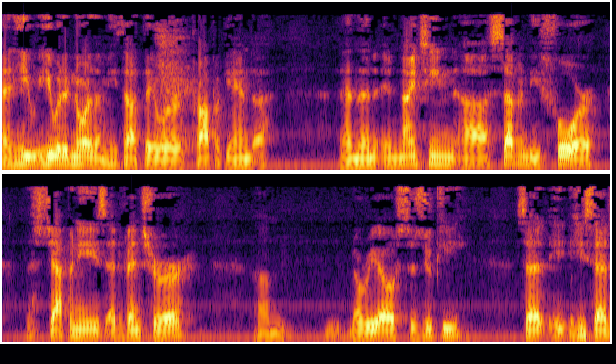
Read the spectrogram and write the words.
and he he would ignore them. He thought they were propaganda. And then in 1974, this Japanese adventurer um, Norio Suzuki said he, he said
